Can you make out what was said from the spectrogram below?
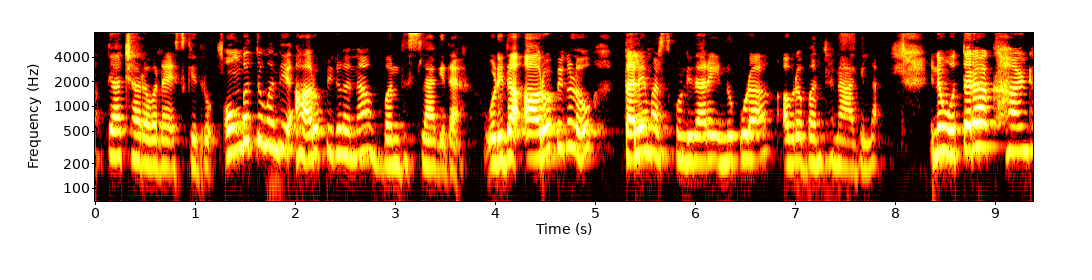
ಅತ್ಯಾಚಾರವನ್ನ ಎಸಗಿದ್ರು. ಒಂಬತ್ತು ಮಂದಿ ಆರೋಪಿಗಳನ್ನ ಬಂಧಿಸಲಾಗಿದೆ. ಉಳಿದ ಆರೋಪಿಗಳು ತಲೆಮರೆಸ್ಕೊಂಡಿದ್ದಾರೆ, ಇನ್ನೂ ಕೂಡ ಅವರ ಬಂಧನ ಆಗಿಲ್ಲ. ಇನ್ನು ಉತ್ತರಾಖಂಡ್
